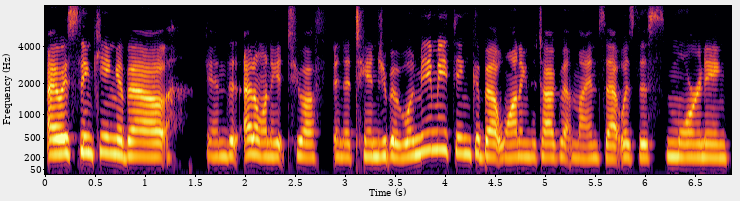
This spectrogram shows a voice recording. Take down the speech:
i was thinking about again i don't want to get too off in a tangent but what made me think about wanting to talk about mindset was this morning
